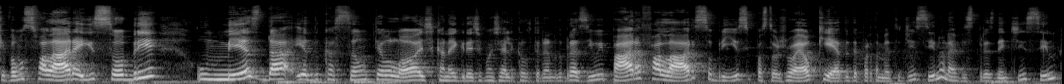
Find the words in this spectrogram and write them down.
Vamos falar aí sobre o mês da educação teológica na Igreja Evangélica Luterana do Brasil. E para falar sobre isso, o pastor Joel, que é do Departamento de Ensino, né, vice-presidente de ensino,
